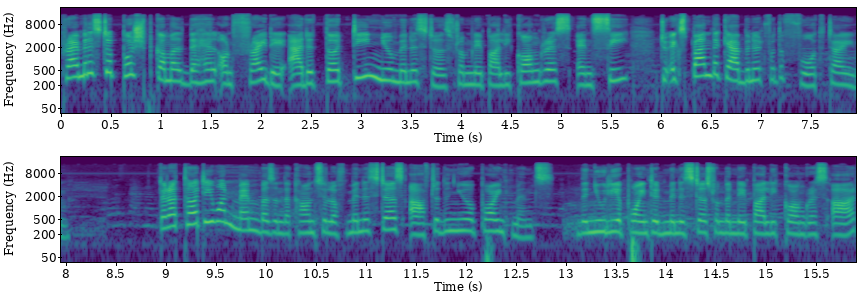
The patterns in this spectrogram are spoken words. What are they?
Prime Minister Pushp Kamal Dahal on Friday added 13 new ministers from Nepali Congress NC to expand the cabinet for the fourth time. There are 31 members in the Council of Ministers after the new appointments. The newly appointed ministers from the Nepali Congress are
